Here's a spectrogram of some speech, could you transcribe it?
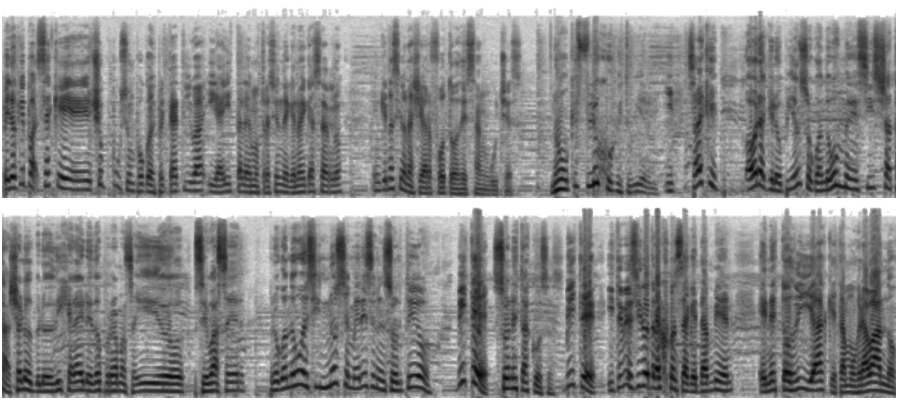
pero ¿qué pasa? ¿Sabes que Yo puse un poco de expectativa y ahí está la demostración de que no hay que hacerlo, en que no se iban a llegar fotos de sándwiches. No, qué flujo que estuvieron. Y ¿Sabes qué? Ahora que lo pienso, cuando vos me decís, ya está, ya lo dije al aire dos programas seguidos, se va a hacer. Pero cuando vos decís, no se merecen el sorteo, ¿Viste? son estas cosas. ¿Viste? Y te voy a decir otra cosa que también en estos días que estamos grabando,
